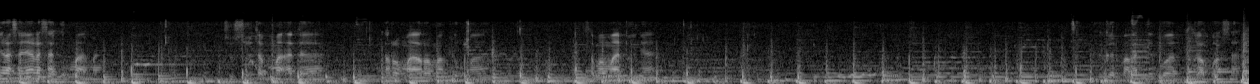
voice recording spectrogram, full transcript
Ini rasanya rasa kurma, Mang. Susu cuma ada aroma-aroma kurma sama madunya. Segar banget nih buat buka puasa.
